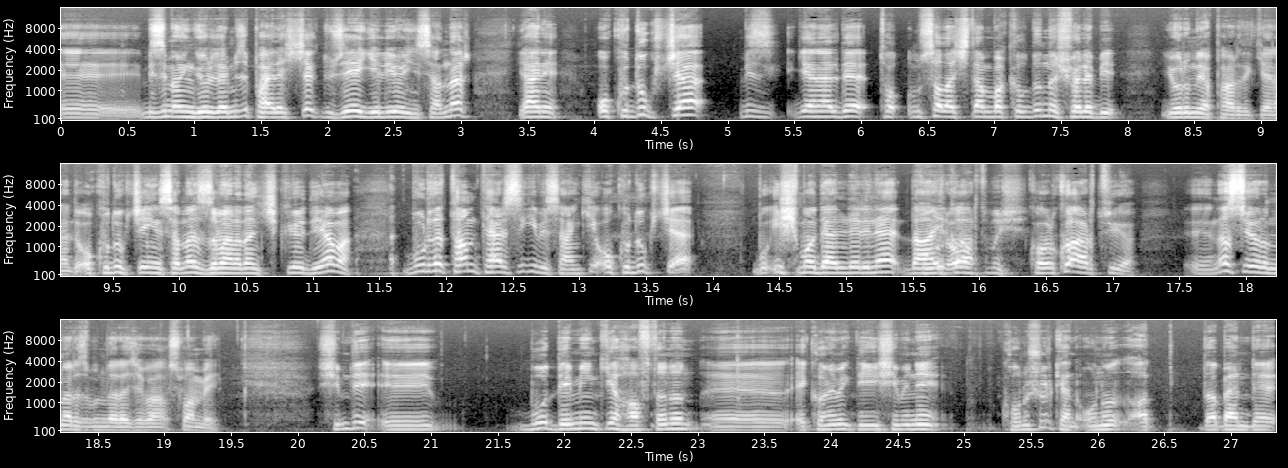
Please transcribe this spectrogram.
e, bizim öngörülerimizi paylaşacak düzeye geliyor insanlar. Yani okudukça biz genelde toplumsal açıdan bakıldığında şöyle bir yorum yapardık genelde. Okudukça insanlar zıvanadan çıkıyor diye ama burada tam tersi gibi sanki okudukça bu iş modellerine dair Korku o artmış. korku artıyor. E, nasıl yorumlarız bunları acaba Osman Bey? Şimdi e, bu deminki haftanın e, ekonomik değişimini konuşurken onu da ben de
